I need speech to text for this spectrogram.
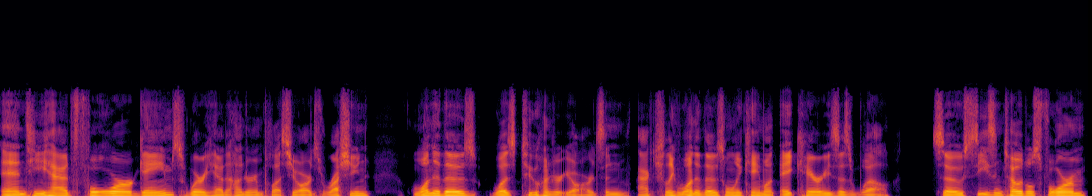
And he had four games where he had 100 plus yards rushing. One of those was 200 yards, and actually, one of those only came on eight carries as well. So, season totals for him,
